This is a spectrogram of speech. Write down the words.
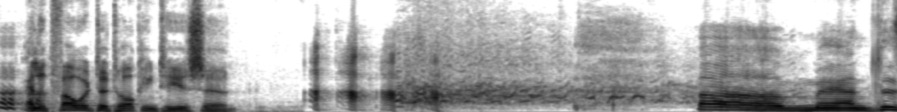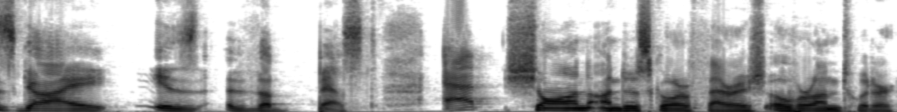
I look forward to talking to you soon. Oh man, this guy is the best. At Shawn underscore Farash over on Twitter.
